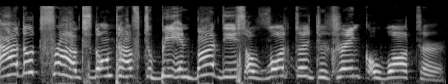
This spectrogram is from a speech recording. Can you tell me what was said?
Adult frogs don't have to be in bodies of water to drink water.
